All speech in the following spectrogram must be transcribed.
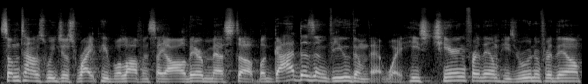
Sometimes we just write people off and say, oh, they're messed up. But God doesn't view them that way. He's cheering for them, He's rooting for them,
